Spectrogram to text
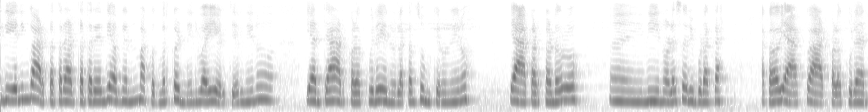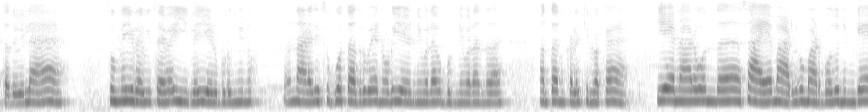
ಇದೇ ನಿಂಗೆ ಆಡ್ಕೊತಾರೆ ಆಡ್ಕೊತಾರೆ ಅಂದ್ರೆ ಅವ್ರಿಗೆ ಮಕ್ಕದ ಮೇಲೆ ಕಣ್ಣಿಲ್ವಾ ಹೇಳ್ತೀಯ ನೀನು? ಎಂತ ಆಡ್ಕೊಳಕ್ಕೂ ಏನಿಲ್ಲ ಕಣ್ ಸುಮ್ಕಿರು ನೀನು. ಯಾಕೆ ಆಡ್ಕೊಂಡವ್ರು? ನೀನೊಳೆ ಸರಿ ಬಿಡಕ್ಕ. ಅಕ್ಕ ಯಾಕೆ ಆಡ್ಕೊಳಕ್ಕೂ ಅಂತದೂ ಇಲ್ಲ. ಸುಮ್ಮನೆ ಇರೋ ವಿಷಯ ಈಗಲೇ ಹೇಳ್ಬಿಡು ನೀನು. ನಾಳೆ ದಿವಸ ಗೊತ್ತಾದ್ರೂ ನೋಡಿ ಹೇಳಿ ನೀವಲ್ಲ ಬಿಡ್ನಿವಲ್ಲ ಅಂದ ಅಂತ ಅನ್ಕೊಳಕ್ಕಿಲ್ವಕ್ಕ ಏನಾರು ಒಂದು ಸಹಾಯ ಮಾಡಿದ್ರು ಮಾಡ್ಬೋದು ನಿಮಗೆ.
